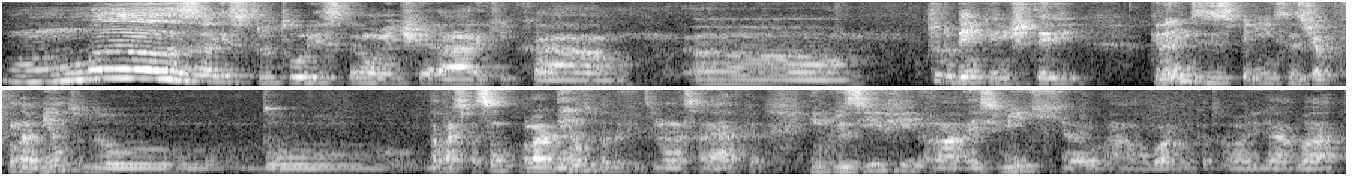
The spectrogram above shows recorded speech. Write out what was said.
Mas a estrutura extremamente hierárquica. Uh, tudo bem que a gente teve grandes experiências de aprofundamento do, do, da participação popular dentro da prefeitura nessa época. Inclusive a, a SMIC, que era o, órgão que eu estava ligado a,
